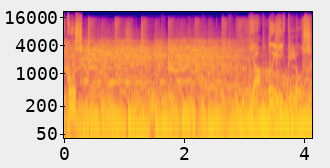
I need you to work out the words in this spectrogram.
õigus ja õiglus.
